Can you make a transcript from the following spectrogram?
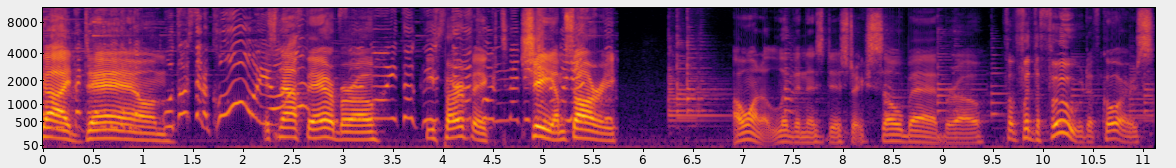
God damn. It's not fair, bro. He's perfect. She, I'm sorry. I want to live in this district so bad, bro. For, for the food, of course.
